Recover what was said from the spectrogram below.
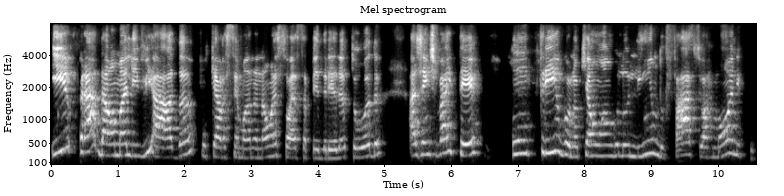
E para dar uma aliviada, porque a semana não é só essa pedreira toda, a gente vai ter um trígono, que é um ângulo lindo, fácil, harmônico,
